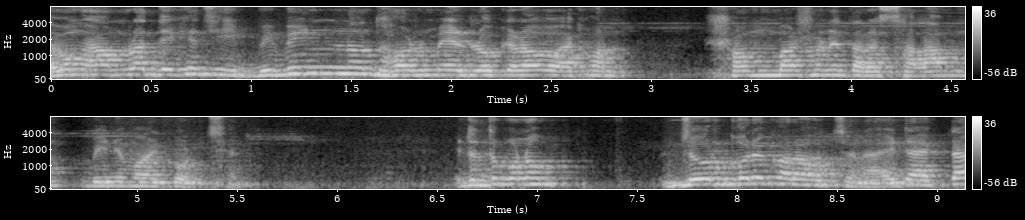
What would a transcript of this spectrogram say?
এবং আমরা দেখেছি বিভিন্ন ধর্মের লোকেরাও এখন সম্ভাষণে তারা সালাম বিনিময় করছেন। এটা তো কোনো জোর করে করা হচ্ছে না, এটা একটা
